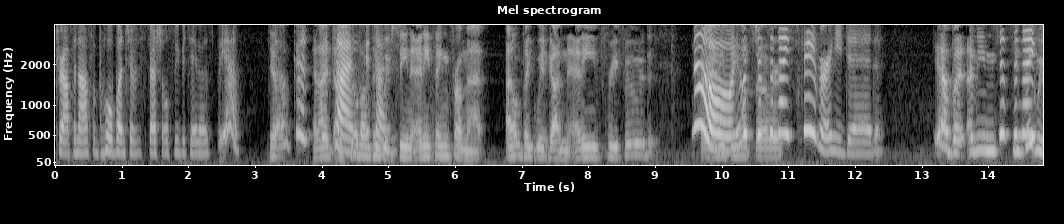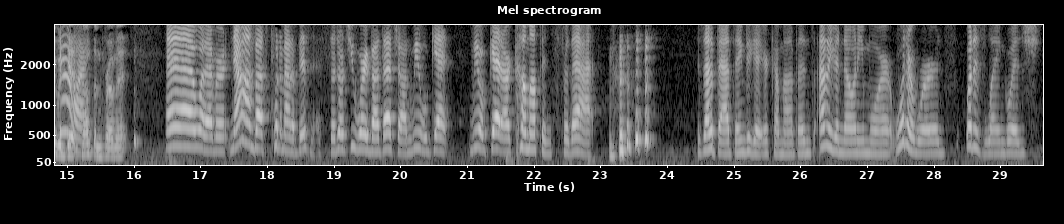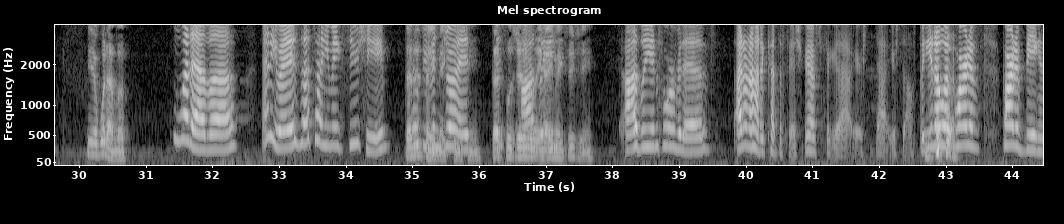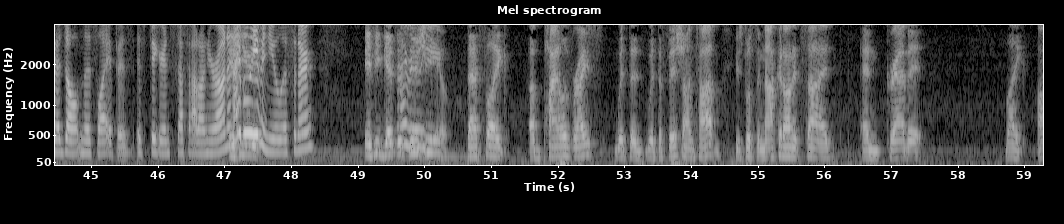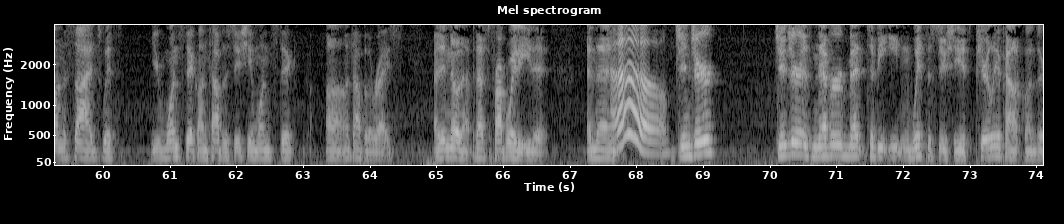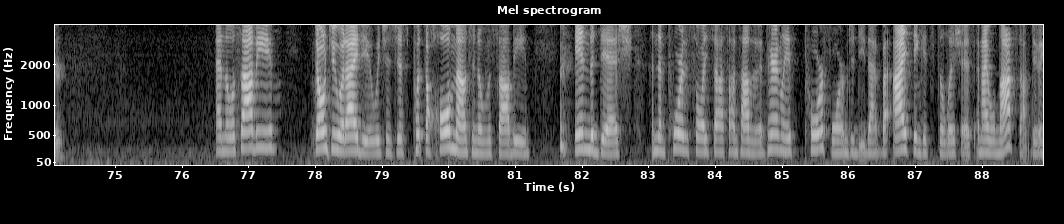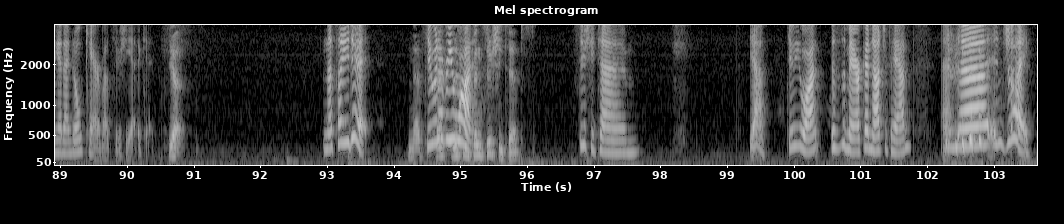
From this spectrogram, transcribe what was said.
dropping off a whole bunch of special sweet potatoes. But yeah, Yep. so good. And good I, times, I still don't think we've seen anything from that. I don't think we've gotten any free food. No, it was just a nice favor he did. Yeah, but I mean, just a you'd think nice we would guy. get something from it. Eh, whatever. Now I'm about to put him out of business, so don't you worry about that, John. We will get we will get our comeuppance for that. Is that a bad thing to get your comeuppance? I don't even know anymore. What are words? What is language? yeah, whatever. Whatever. Anyways, that's how you make sushi. That Hope is how you've you make enjoyed. sushi. That's It's legitimately how you make sushi. Oddly informative. I don't know how to cut the fish. You're gonna have to figure that out, your, out yourself. But you know what? part of part of being an adult in this life is is figuring stuff out on your own. And If I you- believe in you, listener. If you get the I sushi, do. that's like a pile of rice with the with the fish on top. You're supposed to knock it on its side and grab it like on the sides with your one stick on top of the sushi and one stick uh, on top of the rice. I didn't know that, but that's the proper way to eat it. And then Oh. ginger ginger is never meant to be eaten with the sushi. It's purely a palate cleanser. And the wasabi, don't do what I do, which is just put the whole mountain of wasabi in the dish and then pour the soy sauce on top of it. Apparently, it's poor form to do that, but I think it's delicious, and I will not stop doing it. I don't care about sushi etiquette, Yeah. and that's how you do it. And that's, Do whatever that's- you this want. has been sushi tips. Sushi time. Yeah, do what you want. This is America, not Japan, and uh, enjoy.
